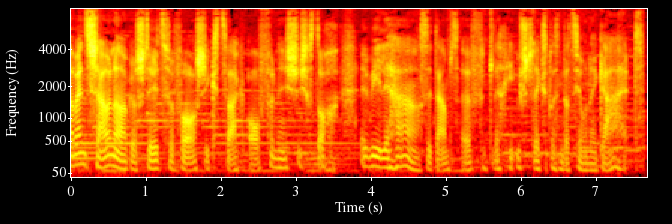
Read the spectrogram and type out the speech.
Auch wenn das Schaulager stets für Forschungszwecke offen ist, ist es doch eine Weile her, seitdem es öffentliche Ausstellungspräsentationen gegeben hat.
